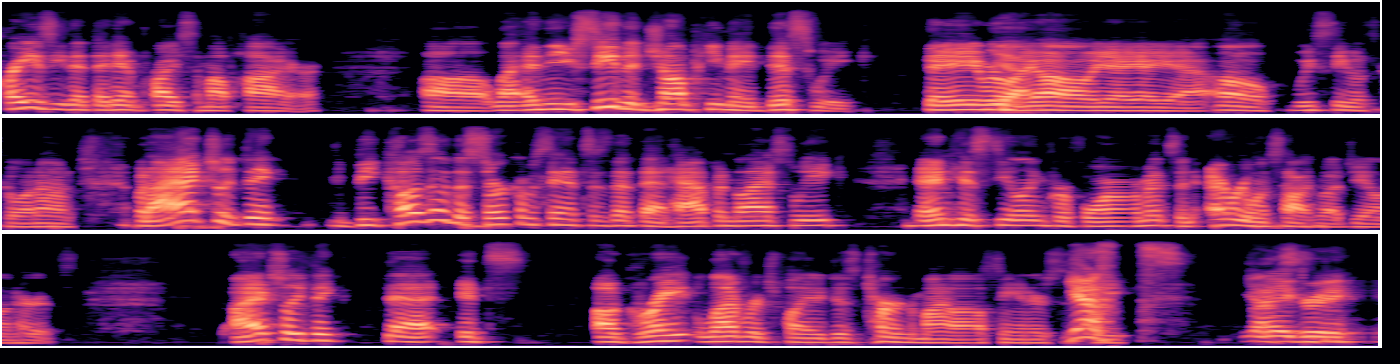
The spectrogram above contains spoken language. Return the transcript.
crazy that they didn't price him up higher. Uh, and you see the jump he made this week. They were yeah. like, oh yeah, yeah, yeah. Oh, we see what's going on. But I actually think because of the circumstances that that happened last week and his ceiling performance, and everyone's talking about Jalen Hurts. I actually think that it's a great leverage play to just turn to Miles Sanders. Yes. Week. yes. I agree.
